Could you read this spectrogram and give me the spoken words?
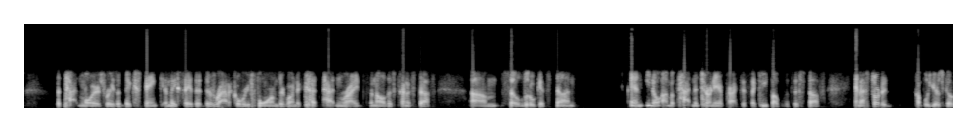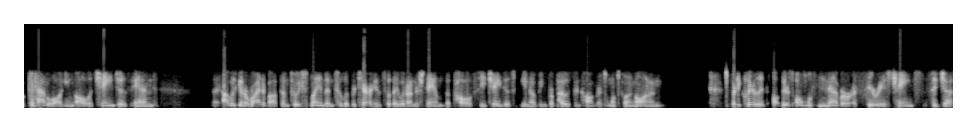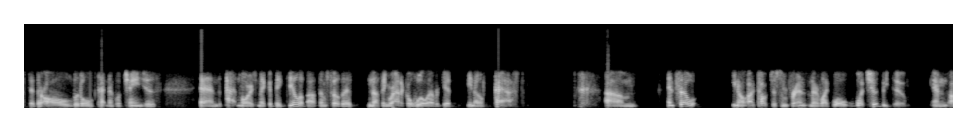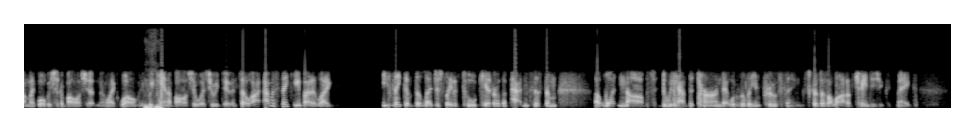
The patent lawyers raise a big stink, and they say that there's radical reform. They're going to cut patent rights and all this kind of stuff. Um, so little gets done. And you know, I'm a patent attorney. I practice. I keep up with this stuff. And I started a couple of years ago cataloging all the changes, and I was going to write about them to explain them to libertarians so they would understand the policy changes, you know, being proposed in Congress and what's going on. And it's pretty clear that uh, there's almost never a serious change suggested. They're all little technical changes, and the patent lawyers make a big deal about them so that nothing radical will ever get, you know, passed. Um, and so you know, I talked to some friends and they're like, well, what should we do? And I'm like, well, we should abolish it. And they're like, well, if we can't abolish it, what should we do? And so I, I was thinking about it like, you think of the legislative toolkit or the patent system. Uh, what knobs do we have to turn that would really improve things? Because there's a lot of changes you could make.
